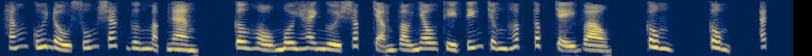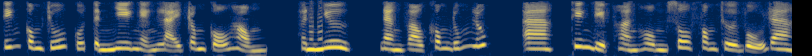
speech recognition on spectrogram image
hắn cúi đầu xuống sát gương mặt nàng, cơ hồ môi hai người sắp chạm vào nhau thì tiếng chân hấp tấp chạy vào, công, công, ách, tiếng công chúa của tình nhi nghẹn lại trong cổ họng, hình như, nàng vào không đúng lúc, a thiên điệp hoàng hồn xô phong thừa vũ ra,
